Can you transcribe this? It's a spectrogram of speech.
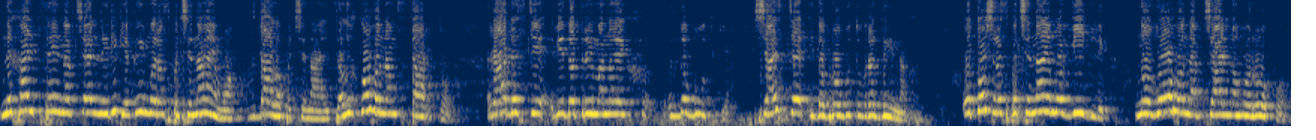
Нехай цей навчальний рік, який ми розпочинаємо, вдало починається, легкого нам старту, радості від отриманих здобутків, щастя і добробуту в родинах. Отож, розпочинаємо відлік нового навчального року.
